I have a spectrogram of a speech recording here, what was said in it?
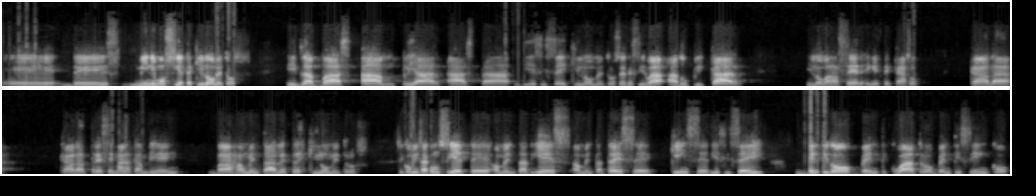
eh, de mínimo 7 kilómetros y las vas a ampliar hasta 16 kilómetros, es decir, va a duplicar y lo vas a hacer en este caso cada, cada tres semanas también vas a aumentarle 3 kilómetros. Si comienza con 7, aumenta a 10, aumenta a 13, 15, 16, 22, 24, 25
